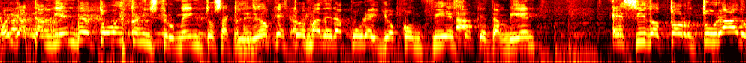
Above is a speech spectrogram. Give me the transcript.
Oiga, también veo todos estos instrumentos aquí. Veo que esto es madera pura y yo confieso Ah. que también he sido torturado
